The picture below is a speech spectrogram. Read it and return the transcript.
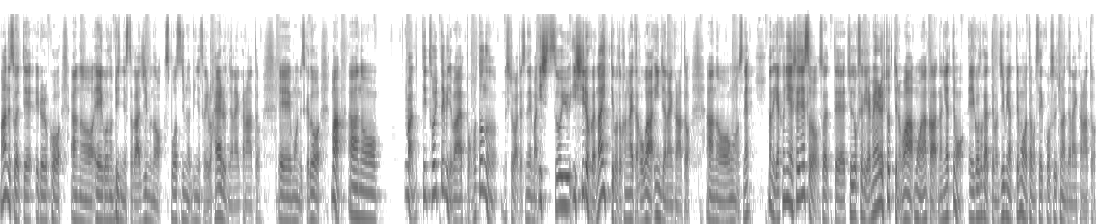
まあ、なんでそうやっていろいろこう、あの、英語のビジネスとか、ジムの、スポーツジムのビジネスがいろいろ流行るんじゃないかなと、えー、思うんですけど、まあ、あの、まあ、でそういった意味では、やっぱほとんどの人はですね、まあ、そういう意志力がないってことを考えた方がいいんじゃないかなとあの思うんですね。なので逆に SNS をそうやって中毒性がやめられる人っていうのは、もうなんか何やっても、英語とかやっても、ジムやっても多分成功する人なんじゃないかなと、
